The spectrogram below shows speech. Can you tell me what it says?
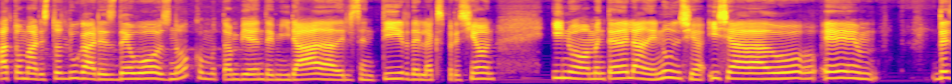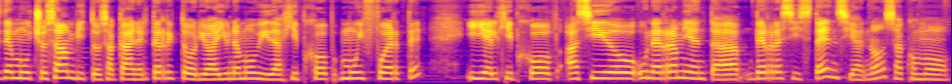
a tomar estos lugares de voz, ¿no? Como también de mirada, del sentir, de la expresión y nuevamente de la denuncia. Y se ha dado em, desde muchos ámbitos. Acá en el territorio hay una movida hip hop muy fuerte y el hip hop ha sido una herramienta de resistencia, ¿no? O sea, como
